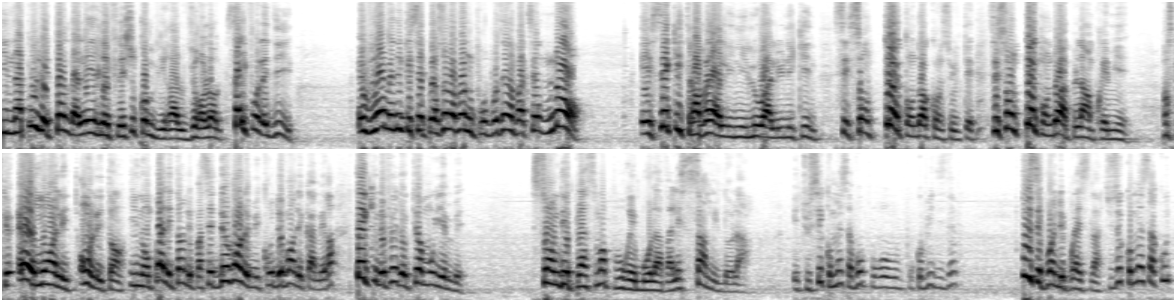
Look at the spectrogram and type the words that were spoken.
Il n'a plus le temps d'aller réfléchir comme virologue. Ça, il faut le dire. Et vous allez me dire que ces personnes vont nous proposer un vaccin? Non Et ceux qui travaillent à l'INILO, à l'UNIKIN, ce sont eux qu'on doit consulter. Ce sont eux qu'on doit appeler en premier. Parce qu'eux, au moins, ont le temps. Ils n'ont pas le temps de passer devant le micro, devant les caméras, tel qu'il le fait Dr Mouyembe. Son déplacement pour Ebola valait 100 000 dollars. Et tu sais combien ça vaut pour, pour Covid-19 Tous ces points de presse-là, tu sais combien ça coûte?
